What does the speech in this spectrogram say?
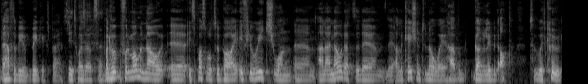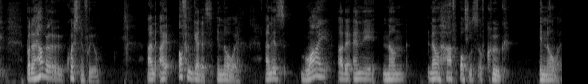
it have to be a big experience. It was outstanding. But for the moment now, it's possible to buy if you reach one, um, and I know that the um, the allocation to Norway have gone a little bit up with Krug. But I have a question for you. And I often get it in Norway. And it's why are there any non, no half bottles of Krug in Norway?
